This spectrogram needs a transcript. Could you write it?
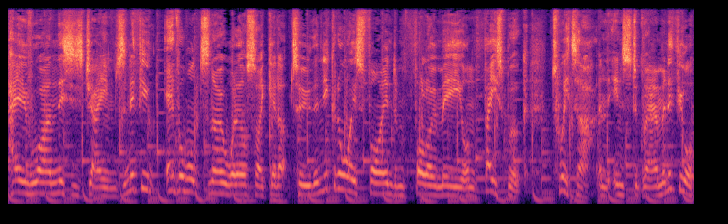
Hey everyone, this is James, and if you ever want to know what else I get up to, then you can always find and follow me on Facebook, Twitter, and Instagram. And if you're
